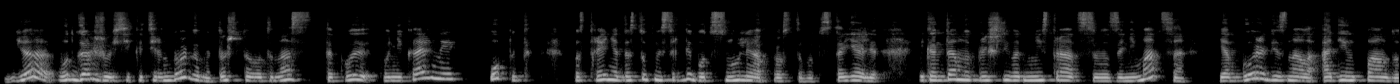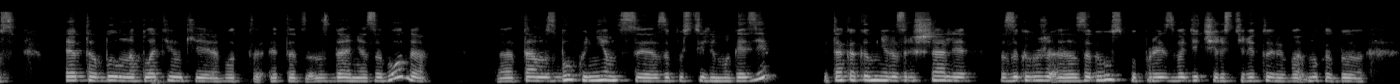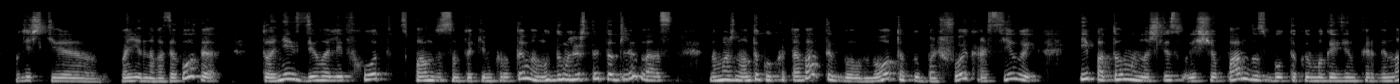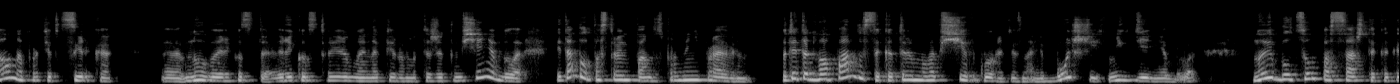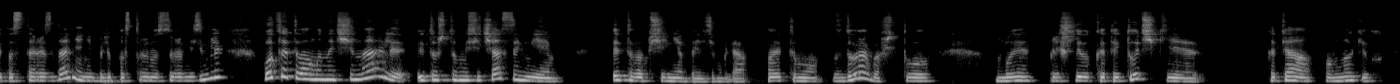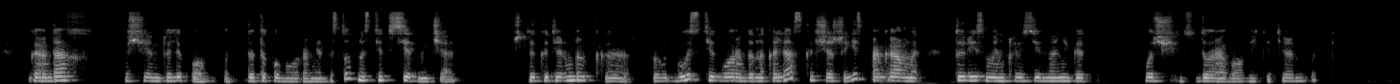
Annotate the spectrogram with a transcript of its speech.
я вот горжусь Екатеринбургом и то, что вот у нас такой уникальный опыт построения доступной среды вот с нуля просто вот стояли. И когда мы пришли в администрацию заниматься, я в городе знала один пандус. Это был на плотинке вот это здание завода. Э, там сбоку немцы запустили магазин. И так как им не разрешали загруж... Э, загрузку производить через территорию, ну как бы фактически военного завода, то они сделали вход с пандусом таким крутым, и мы думали, что это для нас. Но можно, он такой крутоватый был, но такой большой, красивый. И потом мы нашли еще пандус, был такой магазин «Кардинал» напротив цирка, новое реконструируемое на первом этаже помещение было, и там был построен пандус, правда, неправильно. Вот это два пандуса, которые мы вообще в городе знали. Больше их нигде не было. Ну и был ЦУМ пассаж, так как это старые здания, они были построены с уровня земли. Вот с этого мы начинали, и то, что мы сейчас имеем, это вообще небо и земля. Поэтому здорово, что мы пришли к этой точке, хотя во многих городах вообще далеко вот, до такого уровня доступности. Все отмечают, что Екатеринбург, э, вот гости города на колясках, сейчас же есть программы туризма инклюзивного, они говорят, очень здорово в Екатеринбурге.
